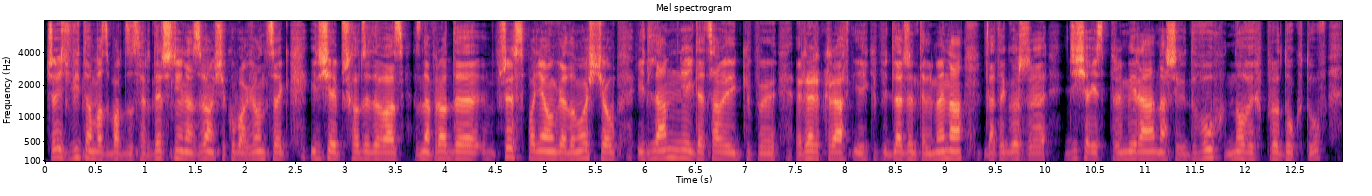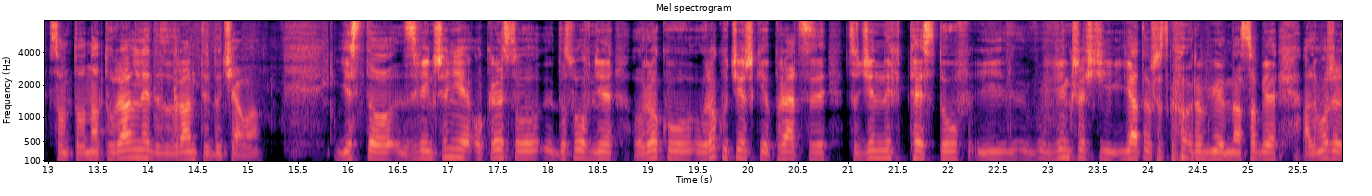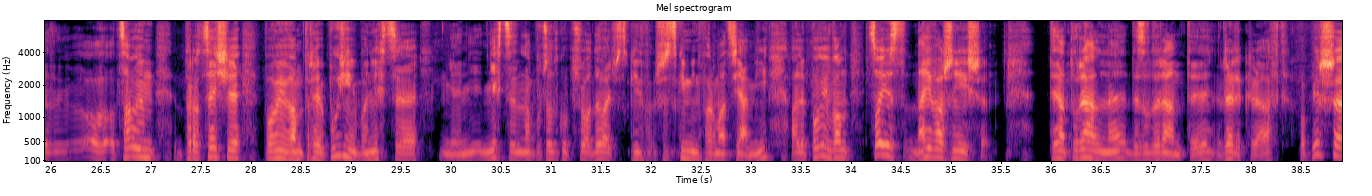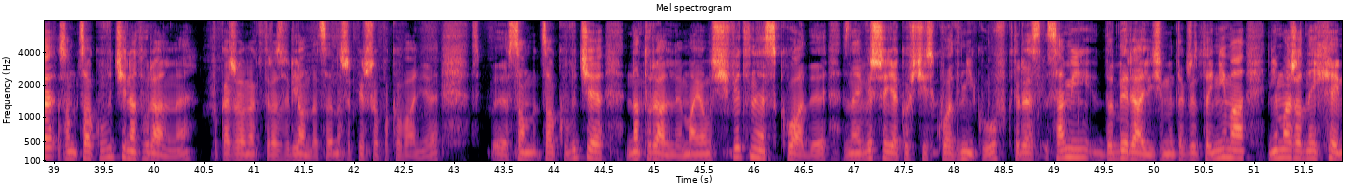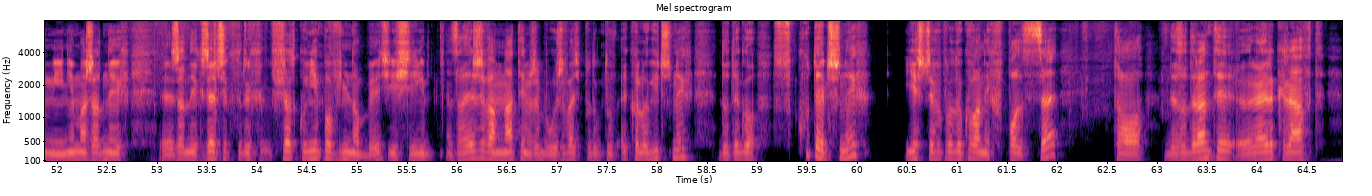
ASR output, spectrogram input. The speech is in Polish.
Cześć, witam was bardzo serdecznie, nazywam się Kuba Wiącek i dzisiaj przychodzę do was z naprawdę przewspaniałą wiadomością i dla mnie i dla całej ekipy Rarecraft i ekipy dla Gentlemana, dlatego że dzisiaj jest premiera naszych dwóch nowych produktów. Są to naturalne dezodoranty do ciała. Jest to zwieńczenie okresu dosłownie roku, roku ciężkiej pracy, codziennych testów i w większości ja to wszystko robiłem na sobie, ale może o, o całym procesie powiem wam trochę później, bo nie chcę, nie, nie chcę na początku przeładować wszystkim, wszystkimi informacjami, ale powiem wam, co jest najważniejsze. Te naturalne dezodoranty Rarecraft, po pierwsze są całkowicie naturalne. Pokażę wam, jak teraz wygląda, nasze pierwsze opakowanie. S- Są całkowicie naturalne, mają świetne składy z najwyższej jakości składników, które sami dobieraliśmy, także tutaj nie ma, nie ma żadnej chemii, nie ma żadnych, e, żadnych rzeczy, których w środku nie powinno być. Jeśli zależy wam na tym, żeby używać produktów ekologicznych, do tego skutecznych jeszcze wyprodukowanych w Polsce, to dezodoranty Rarecraft e,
